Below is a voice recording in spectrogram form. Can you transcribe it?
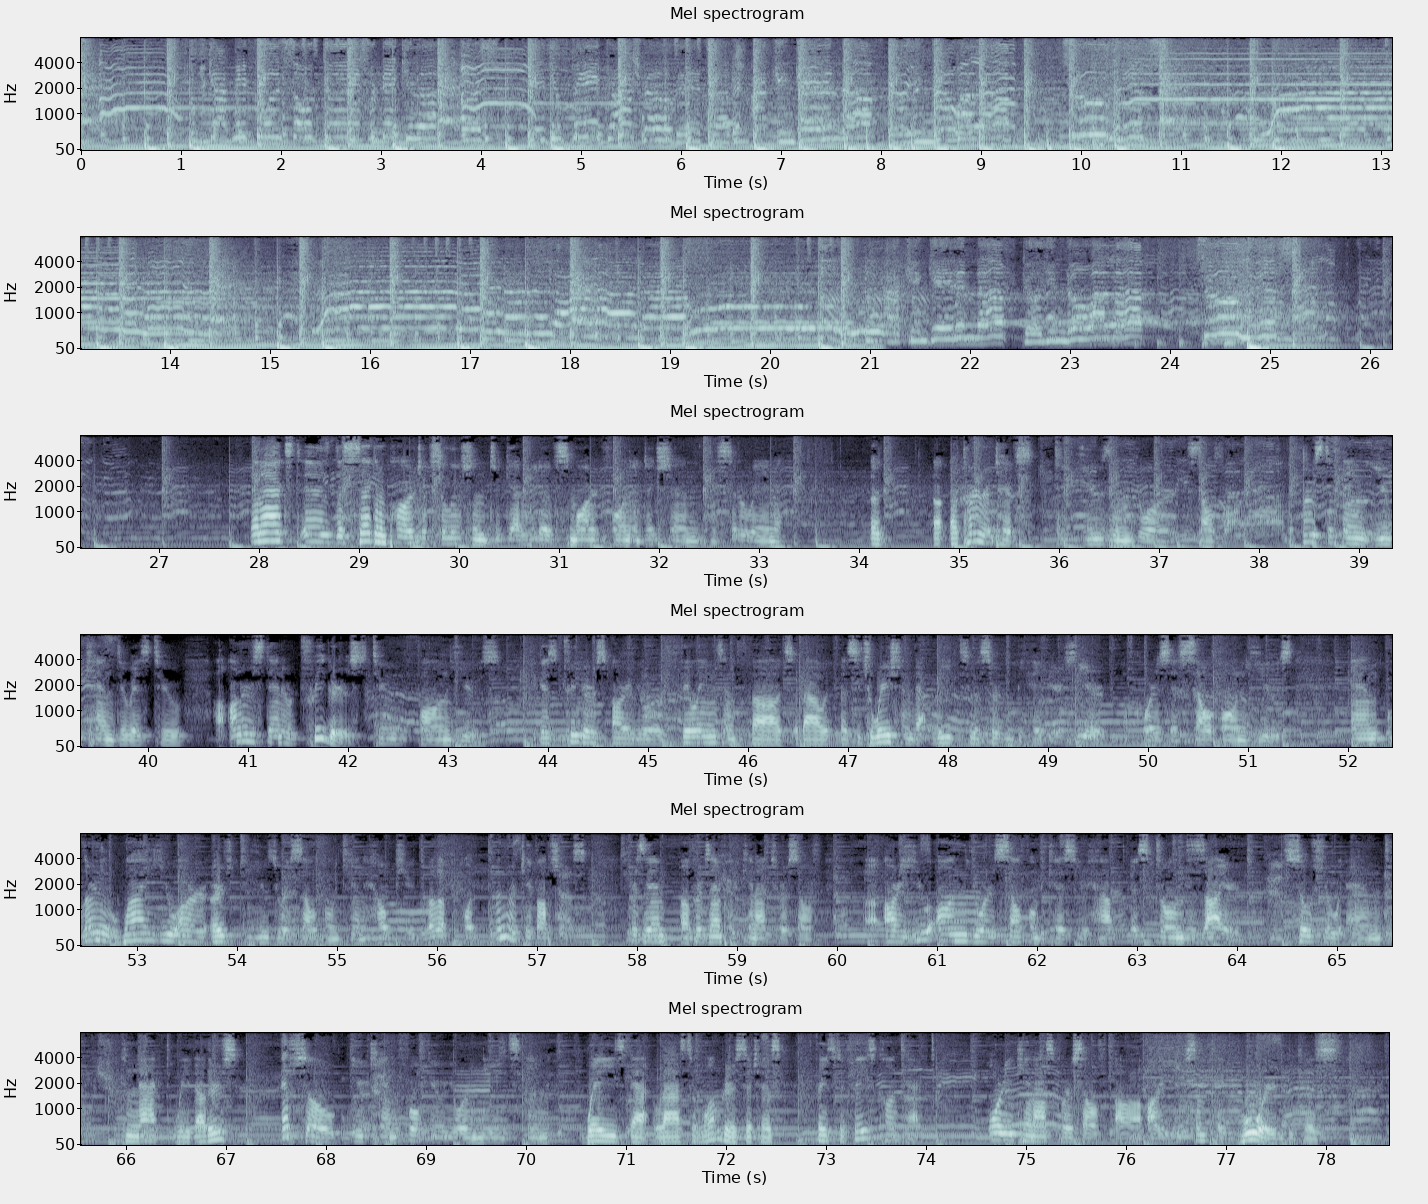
next is the second part of solution to get rid of smartphone addiction, considering uh, uh, alternatives to using your cell phone. The first thing you can do is to uh, understand your triggers to phone use because triggers are your feelings and thoughts about a situation that lead to a certain behavior. Here, of course, is cell phone use. And learning why you are urged to use your cell phone can help you develop alternative options. For, example, uh, for example, you can ask yourself, uh, are you on your cell phone because you have a strong desire to be social and connect with others? If so, you can fulfill your needs in ways that last longer, such as face-to-face contact. Or you can ask yourself, uh, are you simply bored because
